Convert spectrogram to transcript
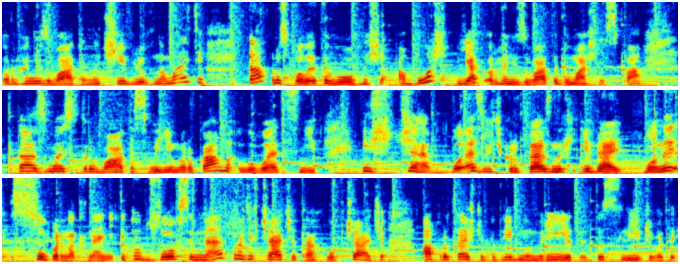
організувати ночівлю в наметі та розпалити вогнище, або ж як організувати домашнє спа та змайструвати своїми руками ловець снів. І ще безліч крутезних ідей. Вони супер натхнені. І тут зовсім не про дівчаче та хлопчаче, а про те, що потрібно мріяти, досліджувати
